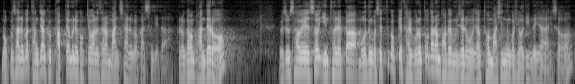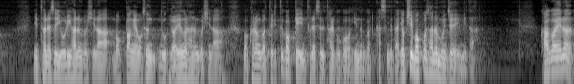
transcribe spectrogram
먹고 사는 것 당장 그 밥 때문에 걱정하는 사람 많지 않은 것 같습니다. 그런가 하면 반대로 요즘 사회에서 인터넷과 모든 것에 뜨겁게 달구는 또 다른 밥의 문제는 뭐냐면 더 맛있는 것이 어디 있느냐 해서 인터넷에 요리하는 것이나 먹방에 무슨 여행을 하는 것이나 뭐 그런 것들이 뜨겁게 인터넷을 달구고 있는 것 같습니다. 역시 먹고 사는 문제입니다. 과거에는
